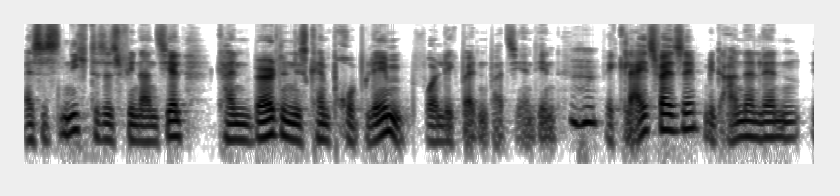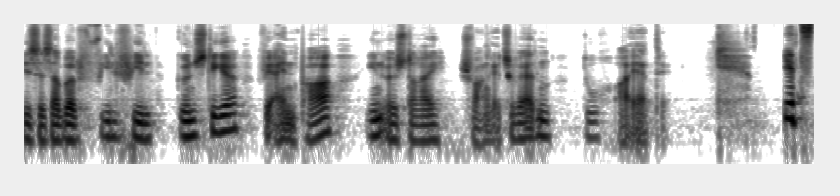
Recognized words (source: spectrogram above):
heißt es nicht, dass es finanziell kein Burden ist, kein Problem vorliegt bei den Patientinnen. Mhm. Vergleichsweise mit anderen Ländern ist es aber viel, viel günstiger für ein Paar in Österreich schwanger zu werden durch ART. Jetzt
